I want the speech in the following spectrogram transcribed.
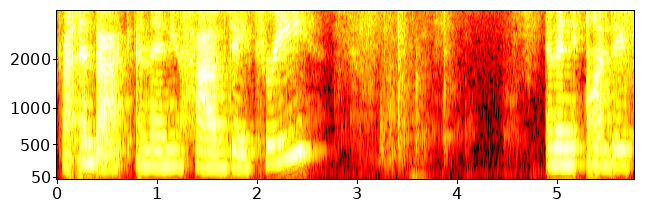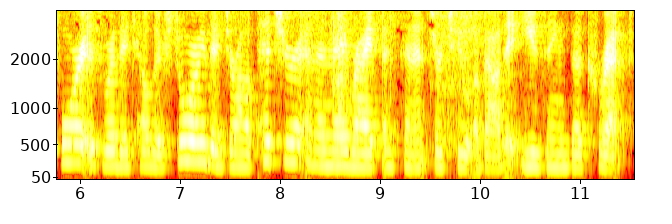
Front and back. And then you have day three. And then on day four is where they tell their story, they draw a picture, and then they write a sentence or two about it using the correct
